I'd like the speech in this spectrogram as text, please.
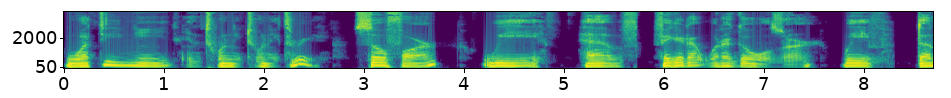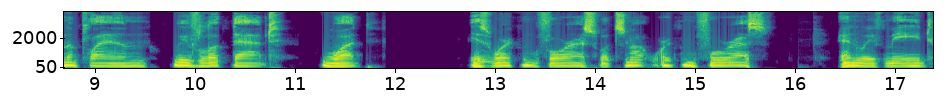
what do you need in 2023. So far, we have figured out what our goals are. We've done a plan. We've looked at what is working for us, what's not working for us and we've made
